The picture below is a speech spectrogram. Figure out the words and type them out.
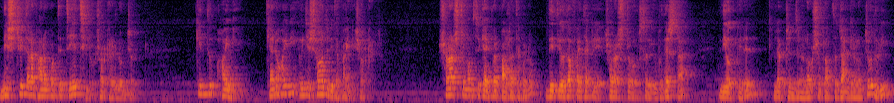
নিশ্চয়ই তারা ভালো করতে চেয়েছিল সরকারের লোকজন। কিন্তু হয়নি। কেন হয়নি? ওই যে সহযোগিতা পায়নি সরকার। স্বরাষ্ট্রমন্ত্রীকে একবার পাল্টাতে হলো। দ্বিতীয় দফায় যাকে স্বরাষ্ট্র সরি উপদেষ্টা নিয়োগ পেলেন, লেফটেন্যান্ট জেনারেল অবসরপ্রাপ্ত জাহাঙ্গীর আলম চৌধুরী।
